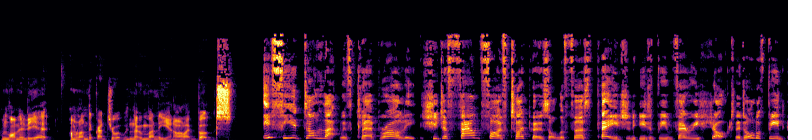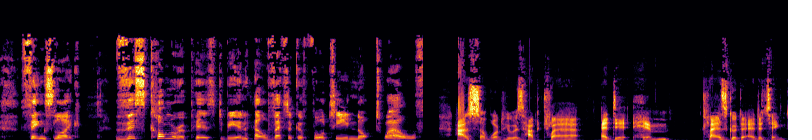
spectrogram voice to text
I'm not an idiot. I'm an undergraduate with no money, and I like books. If he had done that with Claire Brialey, she'd have found five typos on the first page and he'd have been very shocked. They'd all have been things like, this comma appears to be in Helvetica 14, not 12. As someone who has had Claire edit him, Claire's good at editing.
